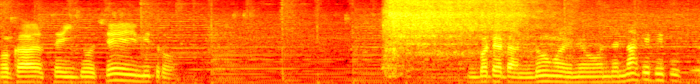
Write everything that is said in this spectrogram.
વઘાર થઈ ગયો છે મિત્રો. બટેટા ડુંગળી ને અંદર નાખી દીધું છે.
